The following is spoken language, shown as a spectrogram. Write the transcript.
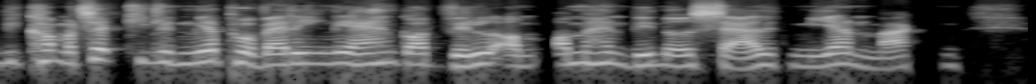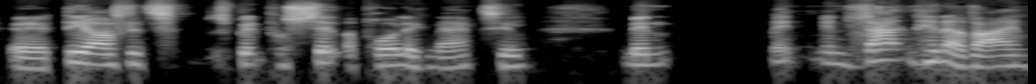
vi kommer til at kigge lidt mere på, hvad det egentlig er, han godt vil, om, om han vil noget særligt mere end magten. Øh, det er jeg også lidt spændt på selv at prøve at lægge mærke til. Men, men, men langt hen ad vejen,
